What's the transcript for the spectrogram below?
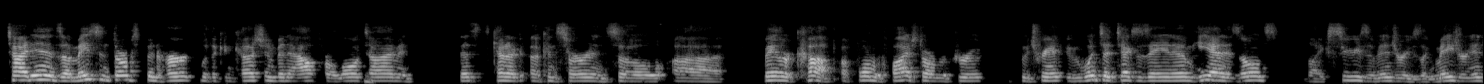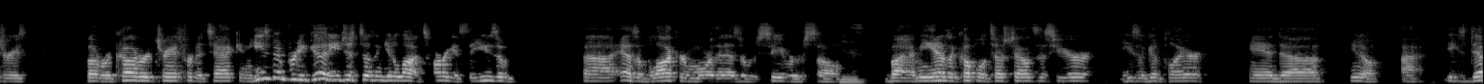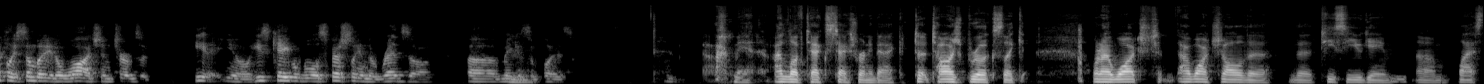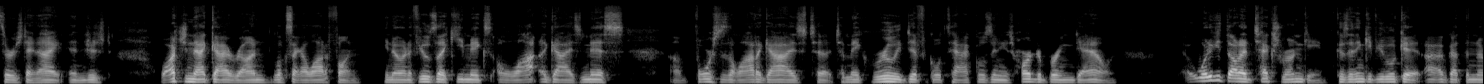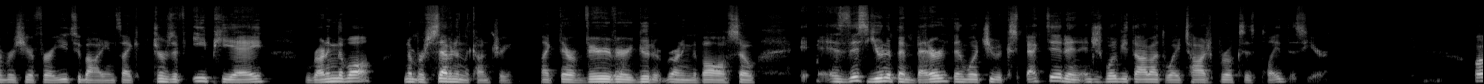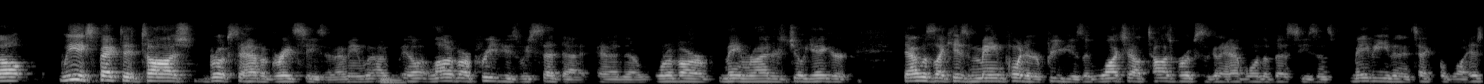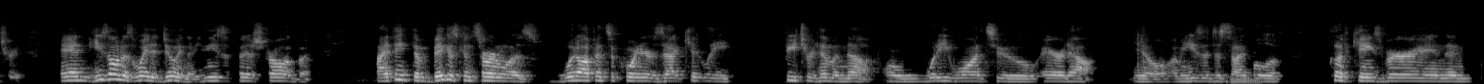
tight ends, uh, Mason Tharp's been hurt with a concussion, been out for a long time, and that's kind of a concern. And so uh, Baylor Cupp, a former five-star recruit who, tra- who went to Texas A&M, he had his own like series of injuries, like major injuries but recovered, transferred to Tech, and he's been pretty good. He just doesn't get a lot of targets. They use him uh, as a blocker more than as a receiver. So, mm. but I mean, he has a couple of touchdowns this year. He's a good player, and uh, you know, I he's definitely somebody to watch in terms of he you know he's capable, especially in the red zone, uh, of making mm. some plays. Oh, man, I love Tex Tex running back T- Tahj Brooks. Like when I watched, I watched all the the TCU game mm. um, last Thursday night, and just watching that guy run looks like a lot of fun. You know, and it feels like he makes a lot of guys miss, um, forces a lot of guys to to make really difficult tackles, and he's hard to bring down what have you thought of Tech's run game? Because I think if you look at, I've got the numbers here for a YouTube audience, like in terms of EPA running the ball, number seven in the country. Like they're very, very good at running the ball. So has this unit been better than what you expected? And, and just what have you thought about the way Tahj Brooks has played this year? Well, we expected Tahj Brooks to have a great season. I mean, mm-hmm. you know, a lot of our previews we said that, and uh, one of our main writers, Joe Yeager, that was like his main point of the previews. Like, watch out, Tahj Brooks is going to have one of the best seasons, maybe even in Tech football history. And he's on his way to doing that. He needs to finish strong. But I think the biggest concern was would offensive coordinator Zach Kittley feature him enough, or would he want to air it out? You know, I mean, he's a disciple of Cliff Kingsbury, and then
